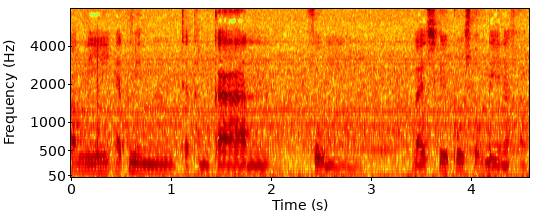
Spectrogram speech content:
ตอนนี้แอดมินจะทำการสุ่มรายชื่อผู้โชคดีนะครับ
